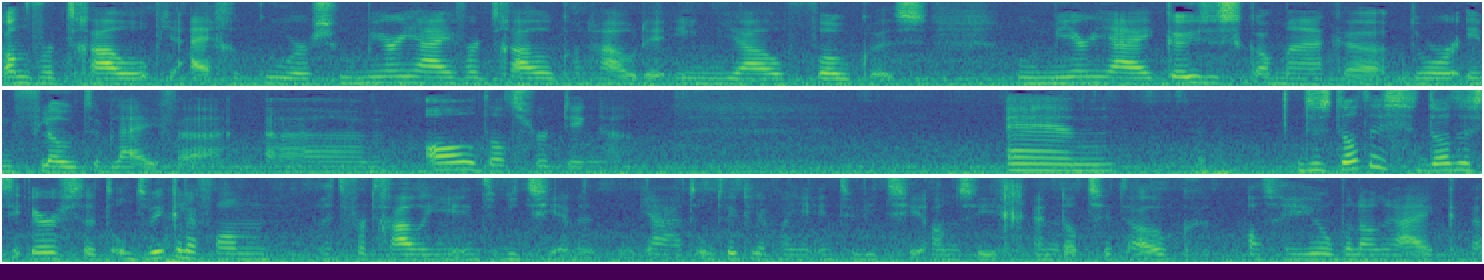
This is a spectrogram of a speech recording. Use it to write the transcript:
kan vertrouwen op je eigen koers, hoe meer jij vertrouwen kan houden in jouw focus, hoe meer jij keuzes kan maken door in flow te blijven, ehm, al dat soort dingen. En dus dat is, dat is de eerste. Het ontwikkelen van het vertrouwen in je intuïtie. En het, ja, het ontwikkelen van je intuïtie aan zich. En dat zit ook als heel belangrijk uh,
